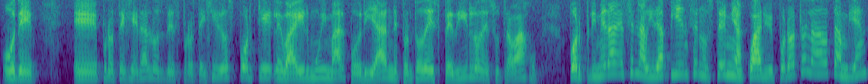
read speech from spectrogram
o de eh, proteger a los desprotegidos porque le va a ir muy mal, podrían de pronto despedirlo de su trabajo. Por primera vez en la vida piensen usted, mi acuario, y por otro lado también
